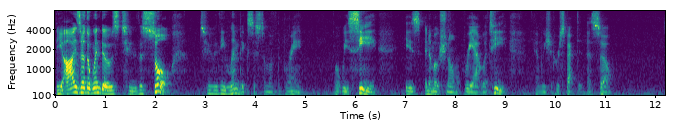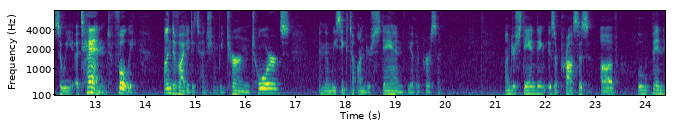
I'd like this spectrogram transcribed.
The eyes are the windows to the soul, to the limbic system of the brain. What we see is an emotional reality, and we should respect it as so. So we attend fully, undivided attention. We turn towards, and then we seek to understand the other person. Understanding is a process of open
